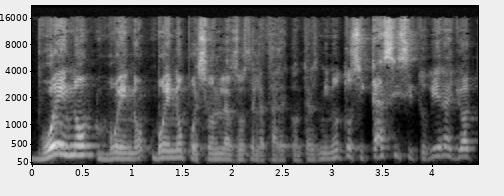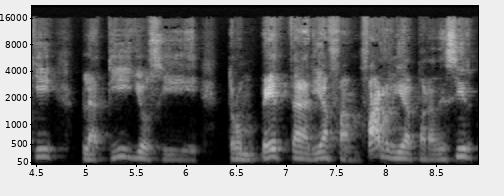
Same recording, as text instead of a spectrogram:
Bueno, bueno, bueno, pues son las dos de la tarde con tres minutos y casi si tuviera yo aquí platillos y trompeta, haría fanfarria para decir,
